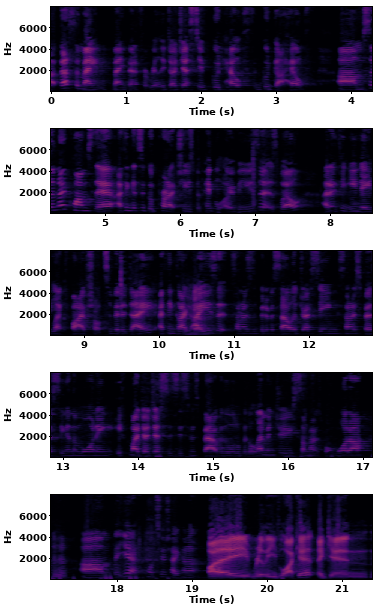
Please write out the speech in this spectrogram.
uh, that's the main main benefit really, digestive, good health, good gut health. Um, so no qualms there. I think it's a good product to use, but people overuse it as well. I don't think you need like five shots of it a day. I think like I use it sometimes as a bit of a salad dressing, sometimes first thing in the morning. If my digestive system's bad, with a little bit of lemon juice, sometimes warm water. Um, but yeah, what's your take on it? I really like it. Again,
